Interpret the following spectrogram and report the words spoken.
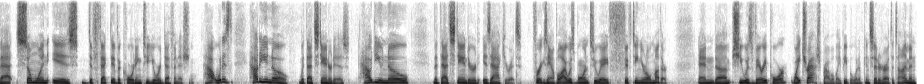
that someone is defective according to your definition? How what is how do you know what that standard is? How do you know that that standard is accurate? For example, I was born to a 15-year-old mother and um, she was very poor, white trash, probably people would have considered her at the time. And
